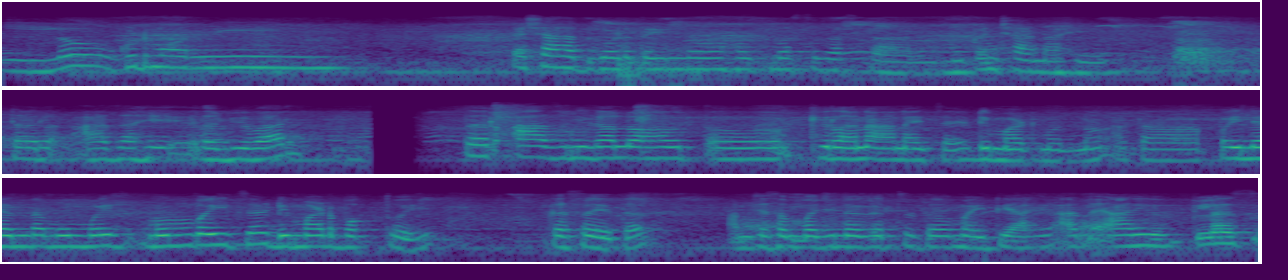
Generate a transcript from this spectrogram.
हॅलो गुड मॉर्निंग कशा आहात गोडताईनं होत मस्तच असतात मी पण छान आहे. तर आज आहे रविवार. तर आज निघालो आहोत किराणा आणायचा आहे डीमार्टमधनं. आता पहिल्यांदा मुंबई मुंबईचं डीमार्ट बघतोय. कसं येतं आमच्या संभाजीनगरचं तर माहिती आहे. आता आणि प्लस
